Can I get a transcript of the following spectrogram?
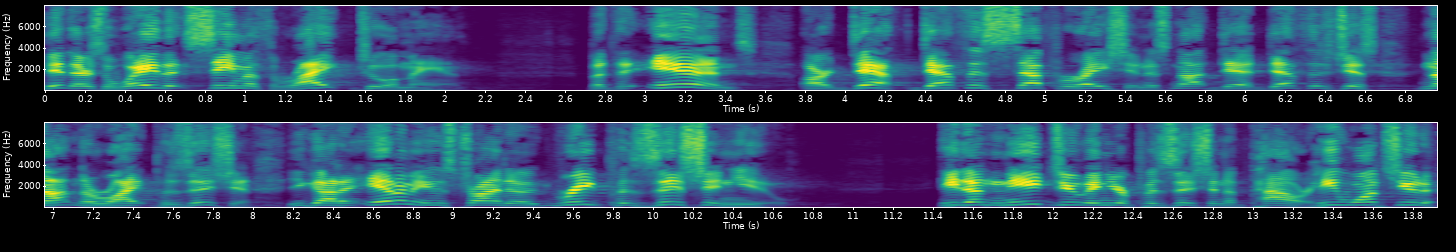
There's a way that seemeth right to a man. But the ends are death. Death is separation. It's not dead. Death is just not in the right position. You got an enemy who's trying to reposition you. He doesn't need you in your position of power. He wants you to,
